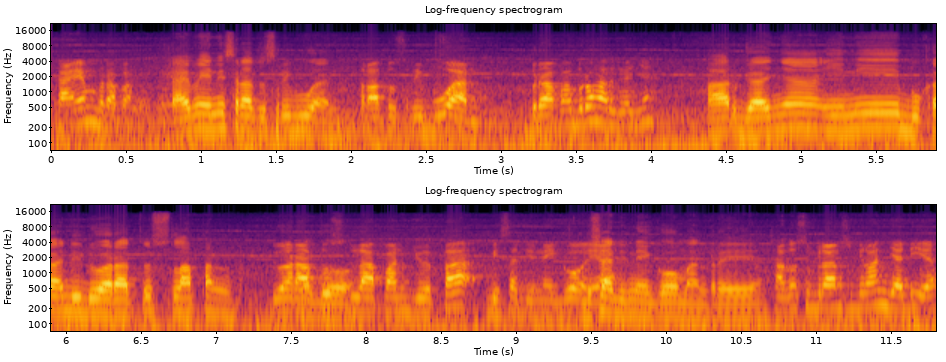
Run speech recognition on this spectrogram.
KM berapa? KM ini 100 ribuan 100 ribuan. Berapa, Bro, harganya? Harganya ini buka di 208 208 juta bisa dinego bisa ya. dinego Manre 199 jadi ya.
